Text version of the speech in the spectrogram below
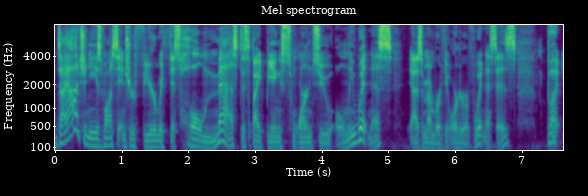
Diogenes wants to interfere with this whole mess despite being sworn to only witness as a member of the Order of Witnesses, but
